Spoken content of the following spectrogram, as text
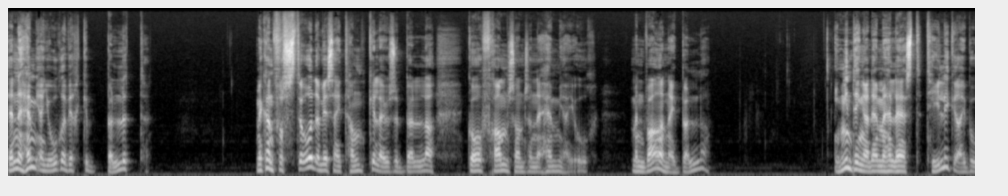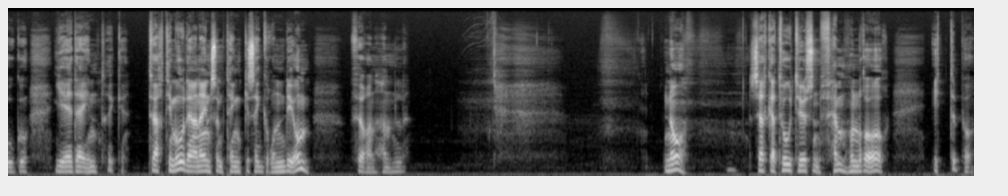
Denne hemja gjorde, virker bøllete. Vi kan forstå det hvis ei tankeløse bølle går fram sånn som Nehemja gjorde, men var han ei bølle? Ingenting av det vi har lest tidligere i boka, gir det inntrykket. Tvert imot er han en som tenker seg grundig om før han handler. Nå, ca. 2500 år etterpå,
